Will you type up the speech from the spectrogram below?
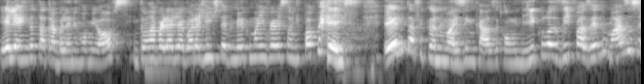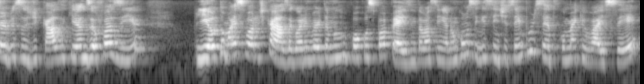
Ele ainda está trabalhando em home office, então na verdade agora a gente teve meio que uma inversão de papéis. Ele está ficando mais em casa com o Nicolas e fazendo mais os serviços de casa que antes eu fazia. E eu tô mais fora de casa, agora invertemos um pouco os papéis. Então, assim, eu não consegui sentir 100% como é que vai ser,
